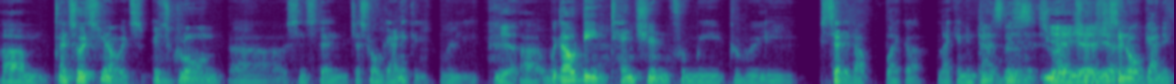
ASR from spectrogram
Um, and so it's you know it's it's grown uh, since then just organically, really Yeah. uh, without the intention for me to really set it up like a like an entire Business. business. Yeah, right? so yeah, it was just an organic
